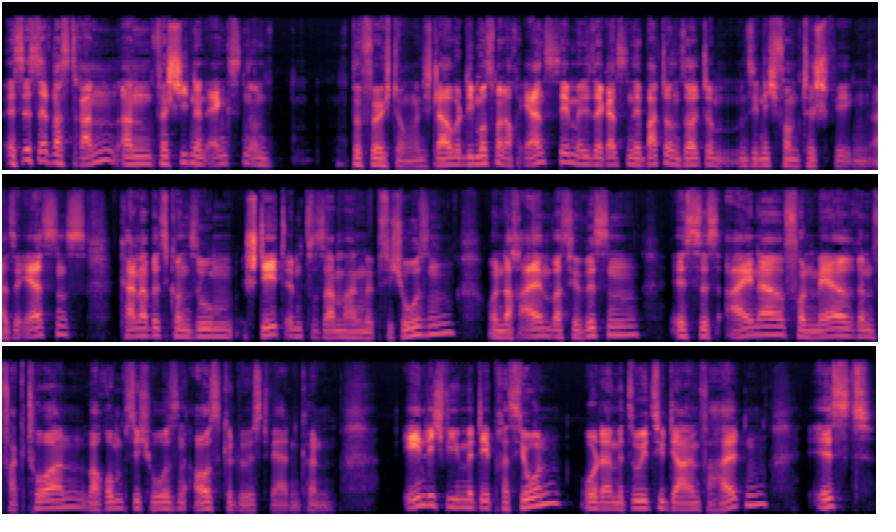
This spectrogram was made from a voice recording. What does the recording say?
Es ist etwas dran an verschiedenen Ängsten und Befürchtungen. Und ich glaube, die muss man auch ernst nehmen in dieser ganzen Debatte und sollte sie nicht vom Tisch fegen. Also erstens, Cannabiskonsum steht im Zusammenhang mit Psychosen und nach allem, was wir wissen, ist es einer von mehreren Faktoren, warum Psychosen ausgelöst werden können. Ähnlich wie mit Depressionen oder mit suizidalem Verhalten ist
